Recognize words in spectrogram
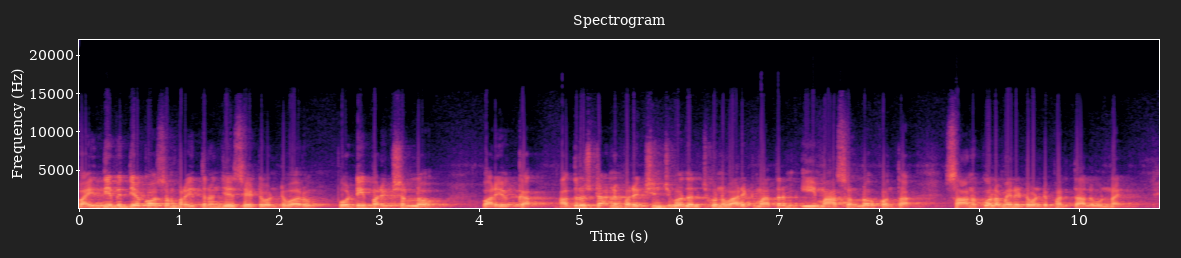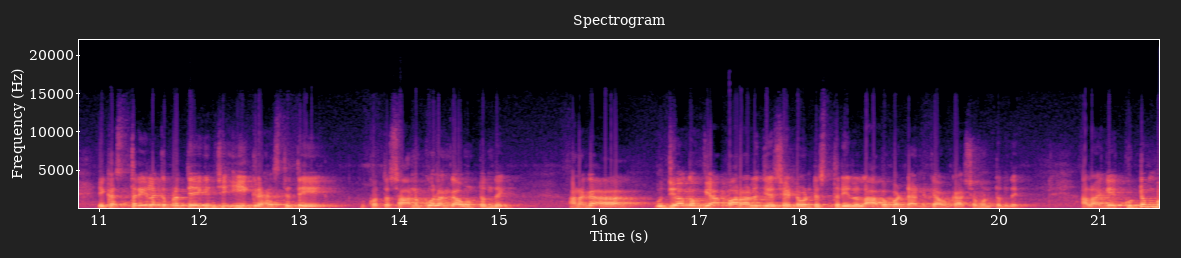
వైద్య విద్య కోసం ప్రయత్నం చేసేటువంటి వారు పోటీ పరీక్షల్లో వారి యొక్క అదృష్టాన్ని పరీక్షించుకోదలుచుకున్న వారికి మాత్రం ఈ మాసంలో కొంత సానుకూలమైనటువంటి ఫలితాలు ఉన్నాయి. ఇక స్త్రీలకు ప్రత్యేకించి ఈ గ్రహస్థితి కొంత సానుకూలంగా ఉంటుంది. అనగా ఉద్యోగ వ్యాపారాలు చేసేటువంటి స్త్రీలు లాభపడడానికి అవకాశం ఉంటుంది. అలాగే కుటుంబ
